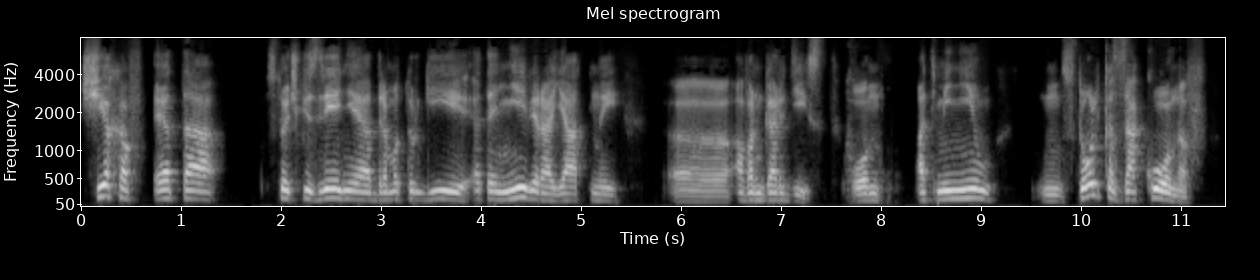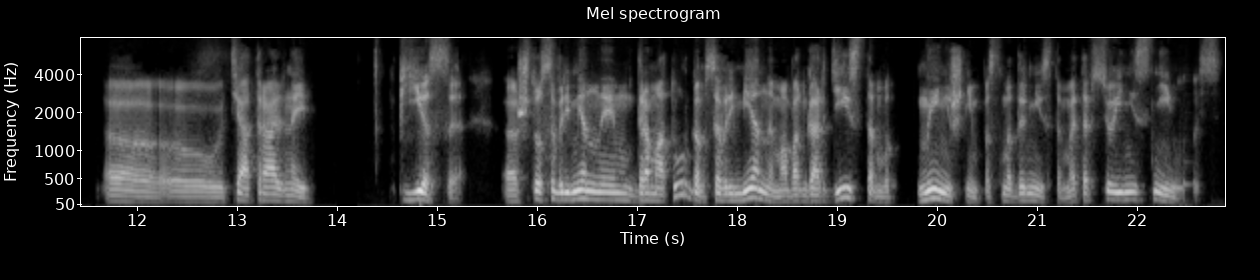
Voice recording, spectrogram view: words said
Чехов – это с точки зрения драматургии, это невероятный э, авангардист. Он отменил столько законов театральной пьесы, э, что современным драматургам, современным авангардистам, вот нынешним постмодернистам это все и не снилось.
